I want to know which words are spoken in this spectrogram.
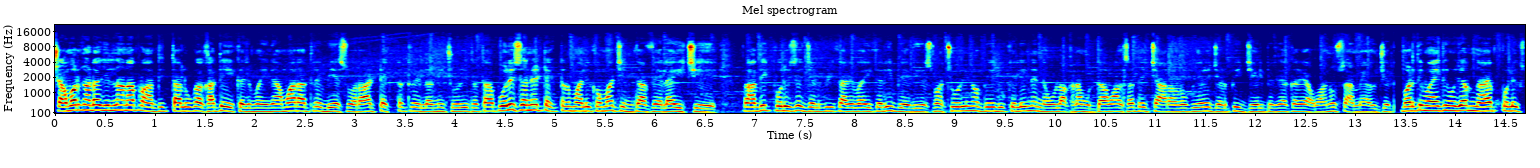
સાબરકાંઠા જિલ્લાના પ્રાંતિજ તાલુકા ખાતે એક જ મહિનામાં રાત્રે બે સ્વરાજ ટ્રેક્ટર ટ્રેલરની ચોરી થતા પોલીસ અને ટ્રેક્ટર માલિકોમાં ચિંતા ફેલાઈ છે. પ્રાંતિજ પોલીસે ઝડપી કાર્યવાહી કરી બે દિવસમાં ચોરીનો ભેદ ઉકેલીને નવ લાખના મુદ્દામાલ સાથે ચાર આરોપીઓને ઝડપી જેલ ભેગા કર્યા હોવાનું સામે આવ્યું છે. મળતી માહિતી મુજબ નાયબ પોલીસ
